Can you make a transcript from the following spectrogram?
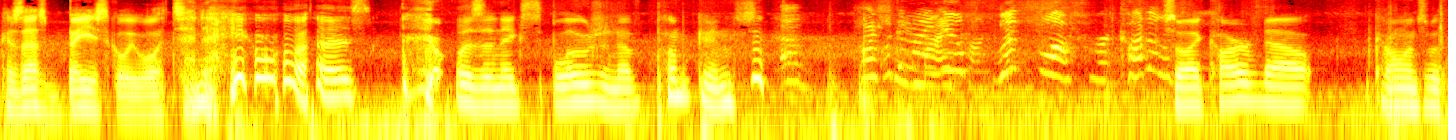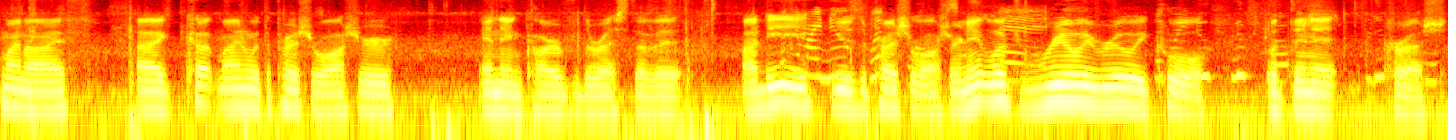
Cause that's basically what today was. Was an explosion of pumpkins. Especially my flip flops for cuddling. So I carved out cones with my knife. I cut mine with the pressure washer and then carved the rest of it. Audie Look at my used the pressure washer and it looked really, really cool. But then it crushed.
